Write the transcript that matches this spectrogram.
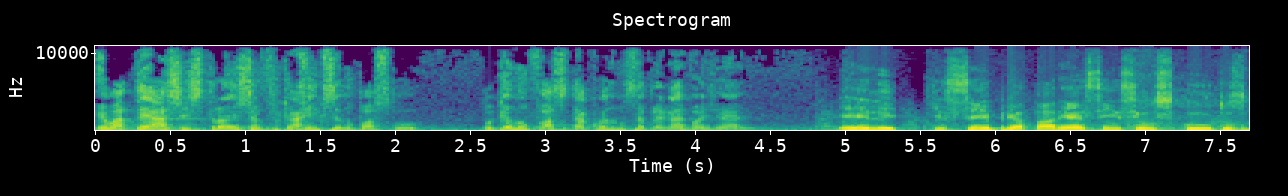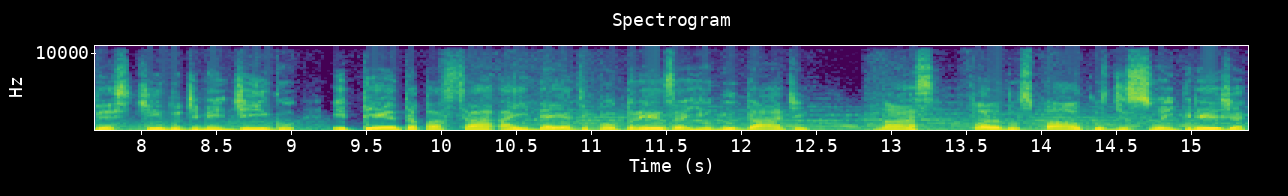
Eu até acho estranho você ficar rico sendo pastor. Porque eu não faço outra coisa não você pregar evangelho. Ele, que sempre aparece em seus cultos vestindo de mendigo e tenta passar a ideia de pobreza e humildade, mas, fora dos palcos de sua igreja,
